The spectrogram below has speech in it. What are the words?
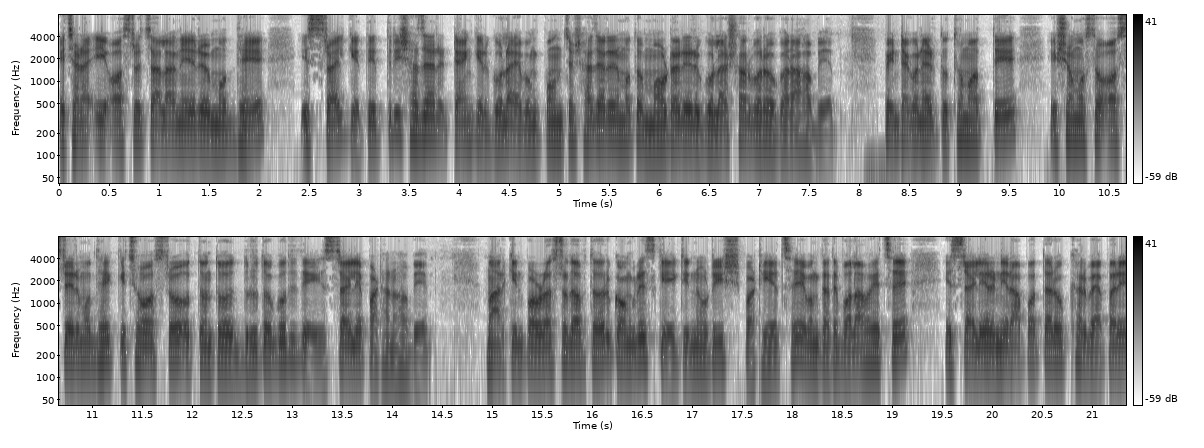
এছাড়া এই অস্ত্র চালানের মধ্যে ইসরায়েলকে তেত্রিশ হাজার ট্যাঙ্কের গোলা এবং পঞ্চাশ হাজারের মতো মোটরের গোলা সরবরাহ করা হবে। পেন্টাগনের তথ্যমতে, এ সমস্ত অস্ত্রের মধ্যে কিছু অস্ত্র অত্যন্ত দ্রুত গতিতে ইসরায়েলে পাঠানো হবে। মার্কিন পররাষ্ট্র দপ্তর কংগ্রেসকে একটি নোটিশ পাঠিয়েছে এবং তাতে বলা হয়েছে, ইসরায়েলের নিরাপত্তা রক্ষার ব্যাপারে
